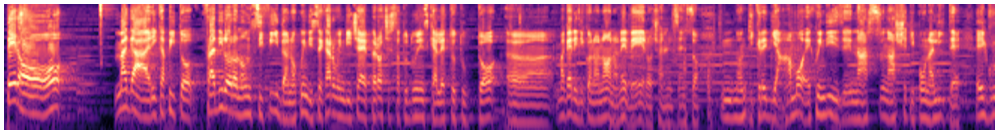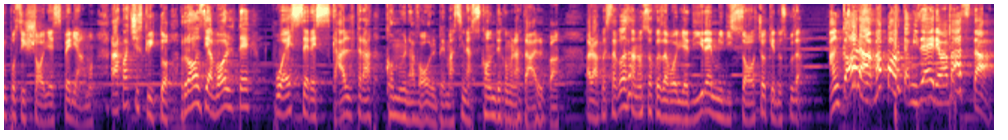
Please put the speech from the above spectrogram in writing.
Però magari, capito, fra di loro non si fidano, quindi se Carwin dice eh, però c'è stato Dunis che ha letto tutto, uh, magari dicono no, non è vero, cioè nel senso non ti crediamo e quindi nas nasce tipo una lite e il gruppo si scioglie, speriamo. Allora qua c'è scritto Rosy a volte può essere scaltra come una volpe ma si nasconde come una talpa. Allora questa cosa non so cosa voglia dire, mi dissocio, chiedo scusa. Ancora? Ma porca miseria, ma basta!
